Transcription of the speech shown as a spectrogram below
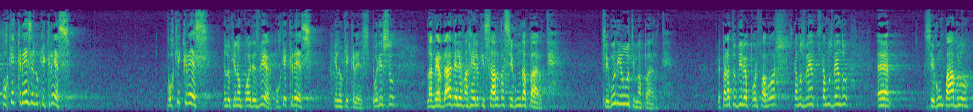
por que crees no que crees. ¿Por qué crees en lo que no puedes ver? ¿Por qué crees en lo que crees? Por eso, la verdad del Evangelio que salva, segunda parte. Segunda y última parte. Prepara tu Bíblia, por favor. Estamos vendo, estamos vendo eh, según Pablo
